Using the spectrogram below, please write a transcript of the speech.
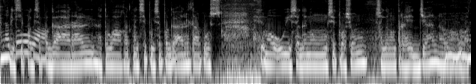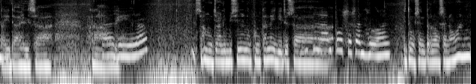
Natuwa. nagsipag sa pag-aaral, natuwa ka at nagsipag sa pag-aaral tapos mauuwi sa ganong sitwasyon, sa ganong trahedya na mamatay dahil sa grabe. Kahirap. Saan Jollibee sila nagpunta na dito sa Sila po sa San Juan. itong sentro ng San Juan?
